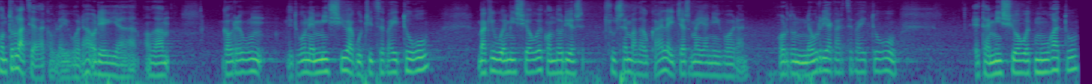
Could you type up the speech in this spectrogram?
kontrolatzea da kaula igoera, hori egia da. Hau da, gaur egun ditugun emisioak gutxitze baitugu, bakigu emisio hauek ondorio zuzen badaukaela itxas mailan igoeran. Orduan neurriak hartze baitugu eta emisio hauek mugatu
